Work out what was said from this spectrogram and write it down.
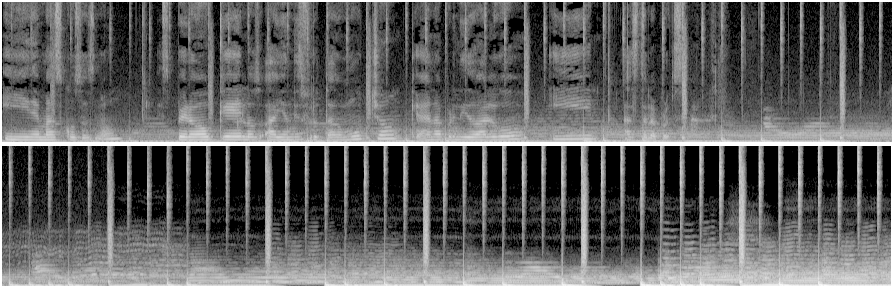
y demás cosas no espero que los hayan disfrutado mucho que hayan aprendido algo y hasta la próxima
